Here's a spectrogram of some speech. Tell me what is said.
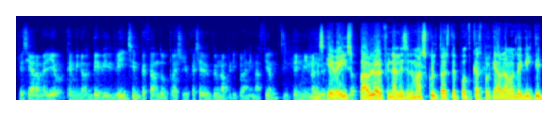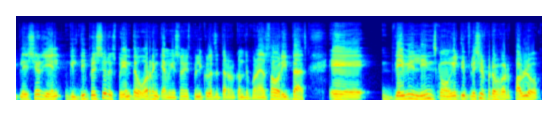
que si ahora me llevo, termino David Lynch, empezando, pues yo qué sé, desde una película de animación, y termino en Es que veis, punto. Pablo al final es el más culto de este podcast porque hablamos de Guilty Pleasure y el Guilty Pleasure Expediente Warren, que a mí son mis películas de terror contemporáneas favoritas. Eh, David Lynch como Guilty Pleasure, pero por Pablo,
